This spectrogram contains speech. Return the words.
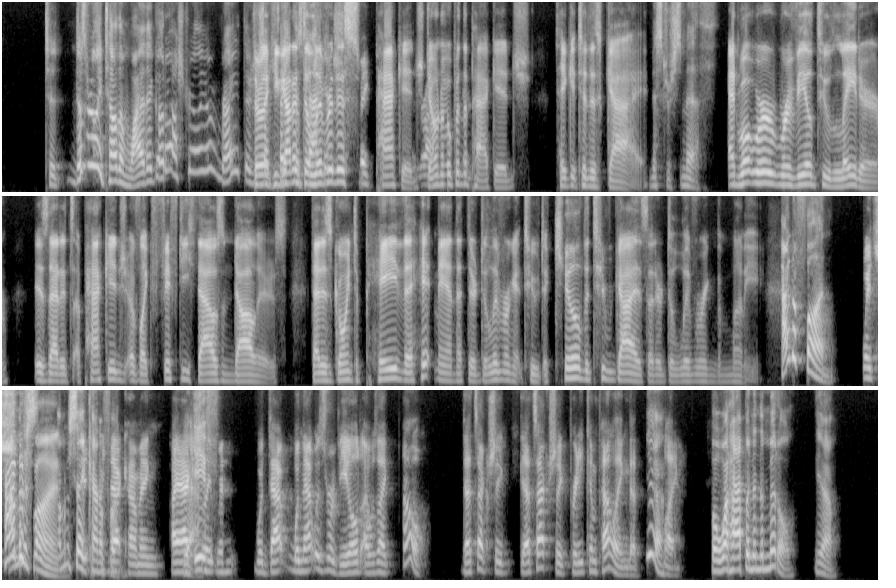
to doesn't really tell them why they go to Australia, right? They're just like, you got to deliver package." this package. drop Don't open the package. Take it to this guy. Mr. Smith. And what we're revealed to later is that it's a package of like fifty thousand dollars that is going to pay the hitman that they're delivering it to to kill the two guys that are delivering the money. Kind of fun. Which Kind of fun. I'm gonna say kind of fun. that coming. I actually If- when when that when that was revealed, I was like, oh, that's actually that's actually pretty compelling. That Yeah. like But what happened in the middle? Yeah.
